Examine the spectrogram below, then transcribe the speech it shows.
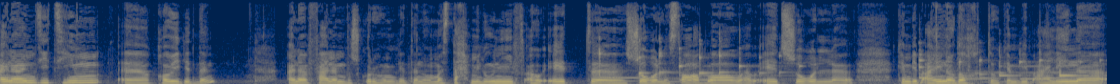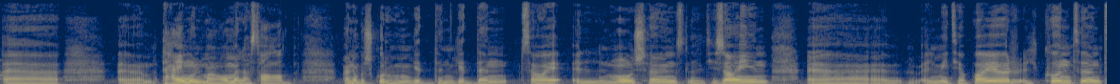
أنا عندي team آه، قوي جدا. أنا فعلا بشكرهم جدا. هم استحملوني في أوقات آه، شغل صعبة وأوقات شغل آه، كان بيبقى علينا ضغط وكان بيبقى علينا تعامل مع عملاء صعب. أنا بشكرهم جدا جدا سواء ال motions ال design آه، ال media buyer ال content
